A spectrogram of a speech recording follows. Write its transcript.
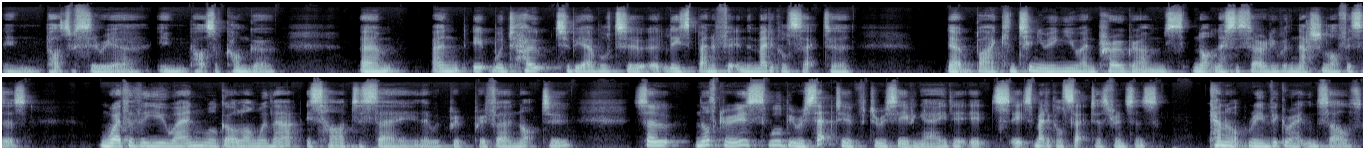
in parts of Syria, in parts of Congo. Um, and it would hope to be able to at least benefit in the medical sector uh, by continuing UN programs, not necessarily with national officers whether the UN will go along with that is hard to say. They would pre- prefer not to. So North Korea will be receptive to receiving aid. its its medical sectors, for instance, cannot reinvigorate themselves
